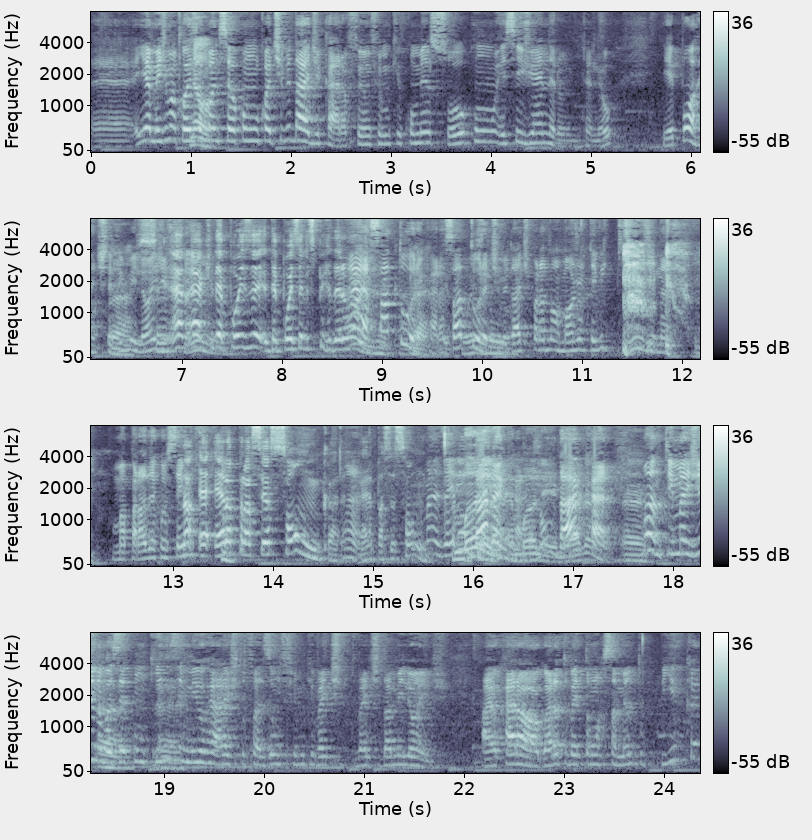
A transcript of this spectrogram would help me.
É, e a mesma coisa Não. aconteceu com, com Atividade, cara. Foi um filme que começou com esse gênero, entendeu? E aí, porra, a gente teve É, milhões Sim, de é, filmes. é que depois, depois eles perderam a É, linha, satura, cara. Depois satura. do- Atividade Paranormal já teve 15, né? Uma parada que eu sempre Não, é- era pra ser só um, cara. Ah. Era pra ser só um. Mas aí não Money, dá, né, é cara? money, não dá, nada- cara. é. Mano, tu imagina você com 15 mil reais tu fazer um filme que vai te, vai te dar milhões. Aí o cara, ó, agora tu vai ter um orçamento pica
